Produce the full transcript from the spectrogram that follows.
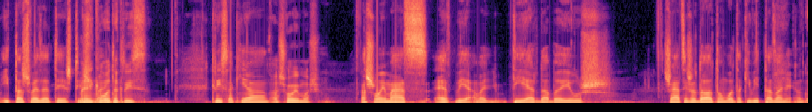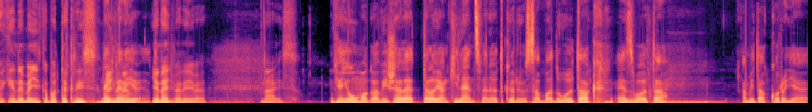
ittasvezetést is. Melyik meg- volt a Krisz? Krisz, aki a, A solymos. a Solymász FBI, vagy TRW-s srác, és a Dalton volt, aki vitte az anyagot. Igen, de mennyit kapott a Krisz? 40 évet. Ja, 40 évet. Nice. Úgyhogy jó magaviselettel olyan 95 körül szabadultak, ez volt a, amit akkor ugye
